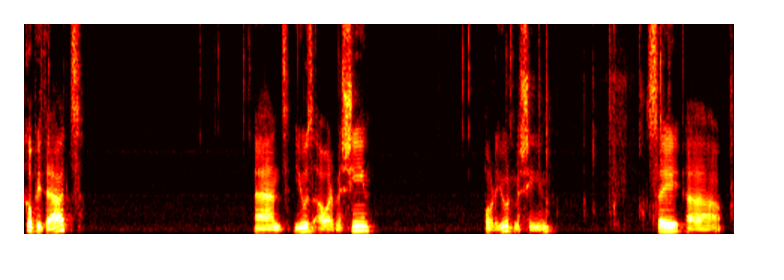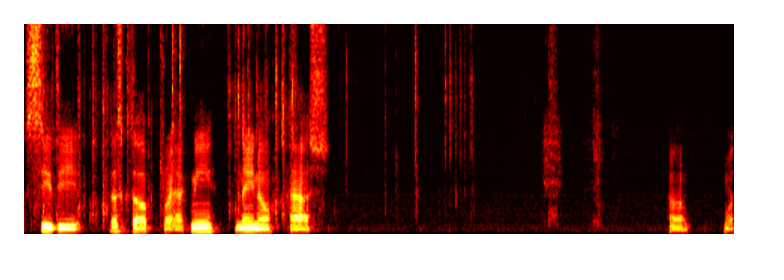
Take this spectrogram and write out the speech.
copy that and use our machine or your machine say uh, cd desktop try hack me nano hash. Uh, what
